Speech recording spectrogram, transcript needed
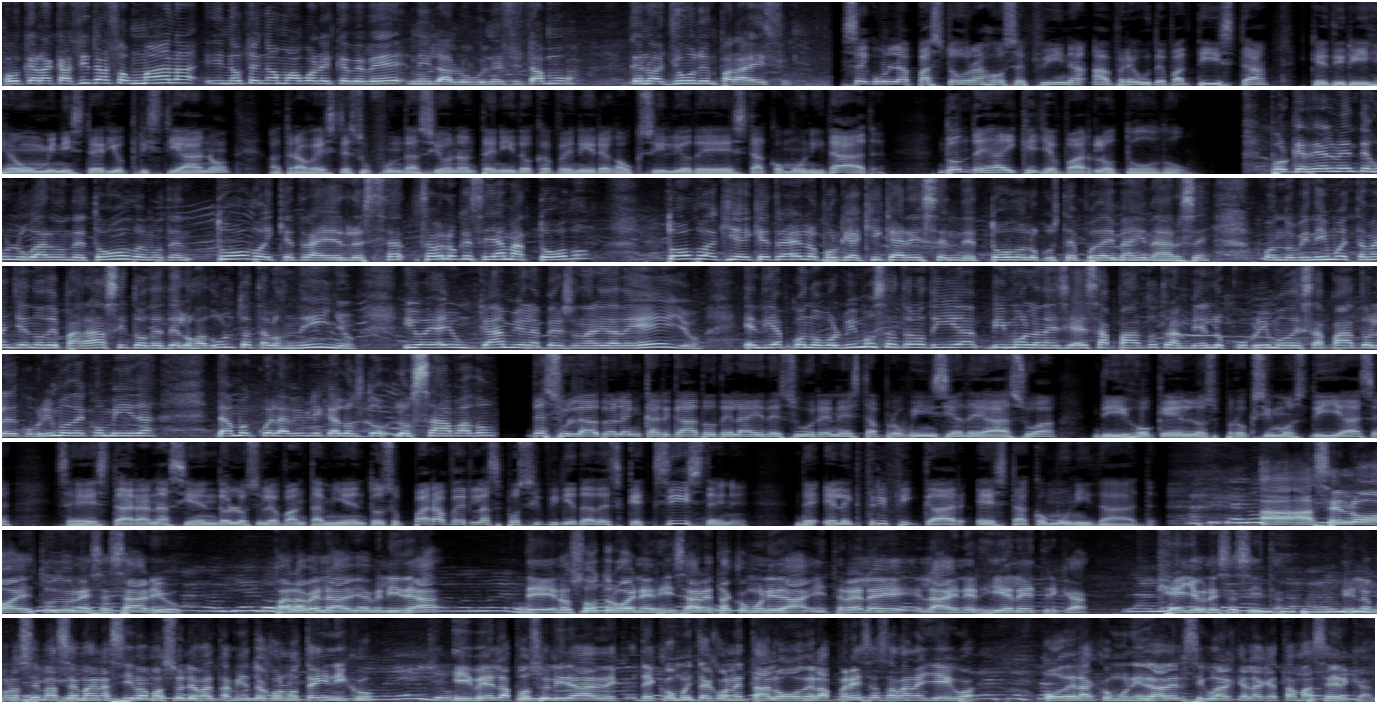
Porque las casitas son malas y no tengamos agua ni que beber ni la luz. Necesitamos que nos ayuden para eso. Según la pastora Josefina Abreu de Batista, que dirige un ministerio cristiano, a través de su fundación han tenido que venir en auxilio de esta comunidad, donde hay que llevarlo todo porque realmente es un lugar donde todo, todo hay que traerlo. ¿Sabe lo que se llama todo? Todo aquí hay que traerlo porque aquí carecen de todo lo que usted pueda imaginarse. Cuando vinimos estaban llenos de parásitos, desde los adultos hasta los niños, y hoy hay un cambio en la personalidad de ellos. En día, cuando volvimos otro día, vimos la necesidad de zapatos, también los cubrimos de zapatos, les cubrimos de comida, damos escuela bíblica los, los sábados. De su lado, el encargado de la EDESUR en esta provincia de Asua dijo que en los próximos días se estarán haciendo los levantamientos para ver las posibilidades que existen de electrificar esta comunidad. A hacer los estudios necesarios para ver la viabilidad de nosotros energizar esta comunidad y traerle la energía eléctrica que ellos necesitan. En la próxima semana sí vamos a hacer un levantamiento con los técnicos y ver la posibilidad de, cómo interconectarlo o de la presa Sabana Yegua o de la comunidad del Cigual, que es la que está más cerca.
